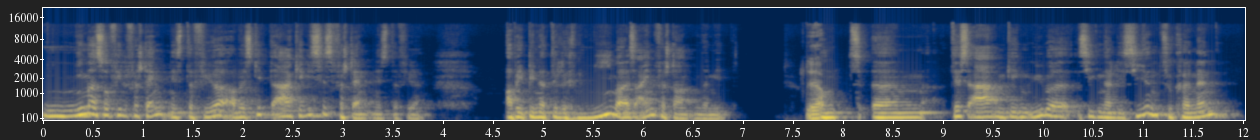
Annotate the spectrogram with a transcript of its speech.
nicht mehr so viel Verständnis dafür, aber es gibt auch ein gewisses Verständnis dafür. Aber ich bin natürlich niemals einverstanden damit. Ja. Und ähm, das auch am Gegenüber signalisieren zu können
